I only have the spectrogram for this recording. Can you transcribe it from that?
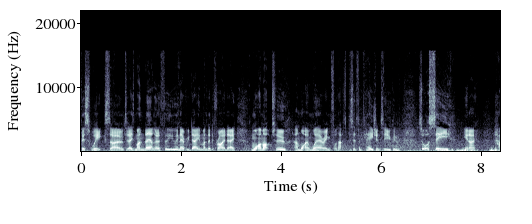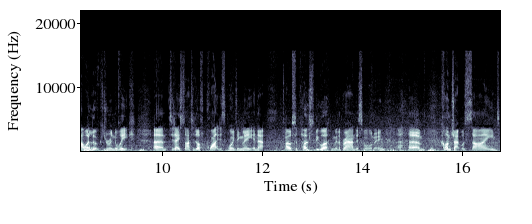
this week. So today's Monday, I'm going to fill you in every day, Monday to Friday, and what I'm up to and what I'm wearing for that specific occasion. So you can sort of see, you know, how I look during the week. Um, today started off quite disappointingly in that I was supposed to be working with a brand this morning. Um, contract was signed,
